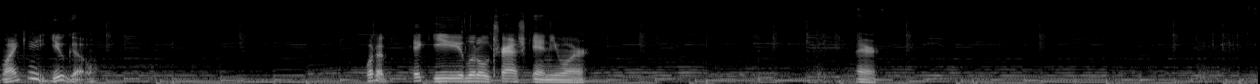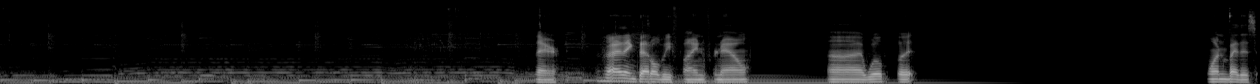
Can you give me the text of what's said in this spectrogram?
Why can't you go? What a picky little trash can you are. There. There. I think that'll be fine for now. Uh, I will put one by this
